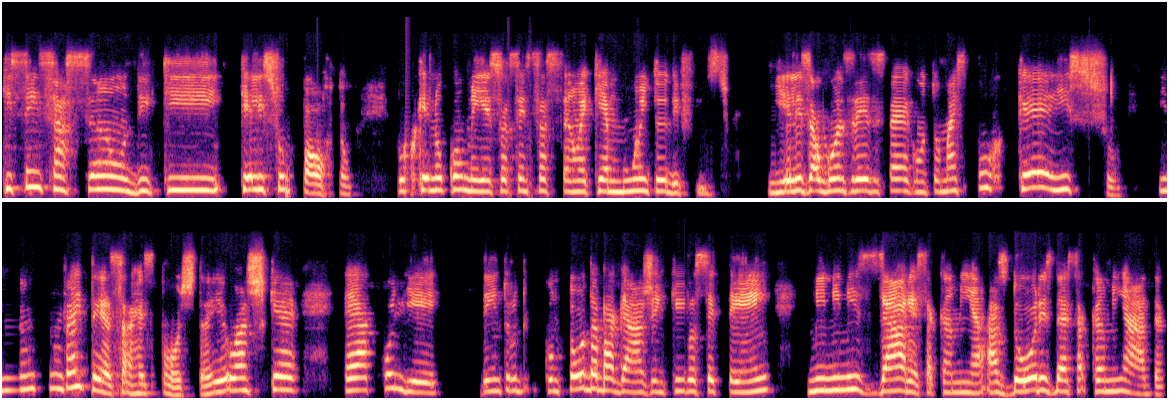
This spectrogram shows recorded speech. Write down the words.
que sensação de que, que eles suportam. Porque no começo a sensação é que é muito difícil. E eles algumas vezes perguntam, mas por que isso? E não, não vai ter essa resposta. Eu acho que é, é acolher, dentro com toda a bagagem que você tem, minimizar essa caminha, as dores dessa caminhada.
